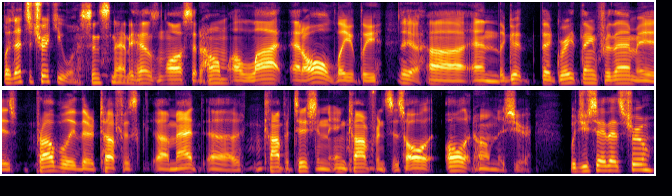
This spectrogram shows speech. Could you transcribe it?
but that's a tricky one. Cincinnati hasn't lost at home a lot at all lately. Yeah. Uh, and the good, the great thing for them is probably their toughest uh, mat, uh, competition in conference is all all at home this year. Would you say that's true?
